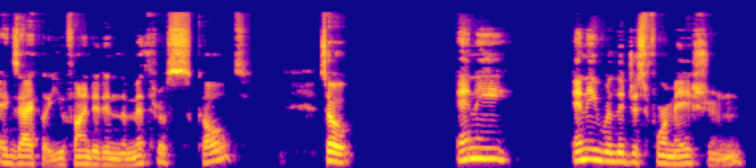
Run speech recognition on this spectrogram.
Exactly. You find it in the Mithras cult. So any any religious formation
